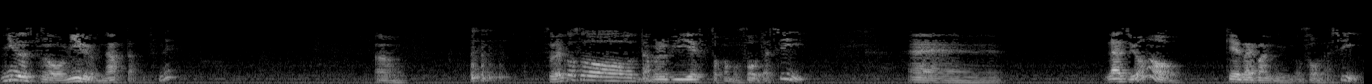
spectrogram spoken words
ニュースを見るようになったんですね。うん。それこそ WBS とかもそうだし、えー、ラジオの経済番組もそうだし、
